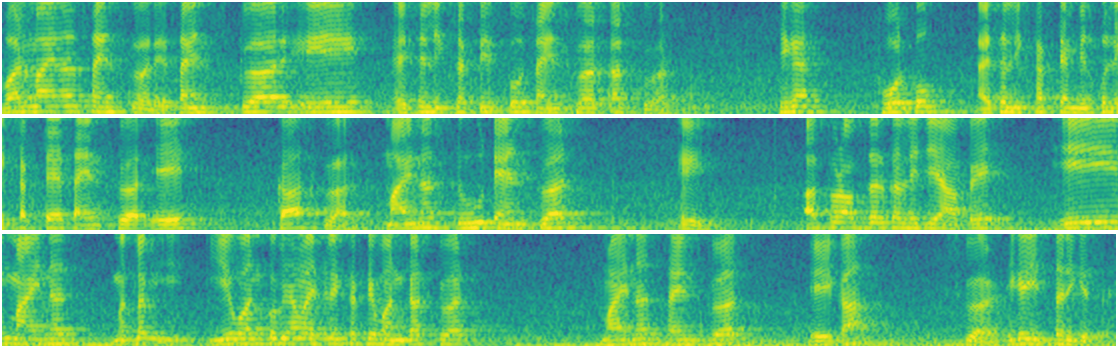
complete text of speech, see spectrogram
वन माइनस साइन स्क्वायर है साइन स्क्वायर ए ऐसे लिख सकते हैं इसको साइन स्क्वायर का स्क्वायर ठीक है? फोर को ऐसे लिख सकते हैं, बिल्कुल लिख सकते हैं साइन स्क्वायर ए का square minus two tan square A अब थोड़ा ऑब्ज़र्व कर लीजिए यहाँ पे। ए माइनस मतलब ये वन को भी हम ऐसे लिख सकते हैं वन का square minus sine square A का स्क्वायर ठीक है? इस तरीके से।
